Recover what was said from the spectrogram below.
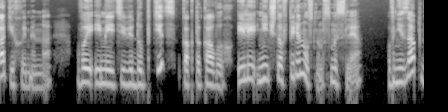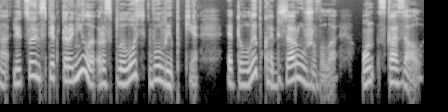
«Каких именно? Вы имеете в виду птиц как таковых или нечто в переносном смысле?» Внезапно лицо инспектора Нила расплылось в улыбке. Эта улыбка обезоруживала. Он сказал,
